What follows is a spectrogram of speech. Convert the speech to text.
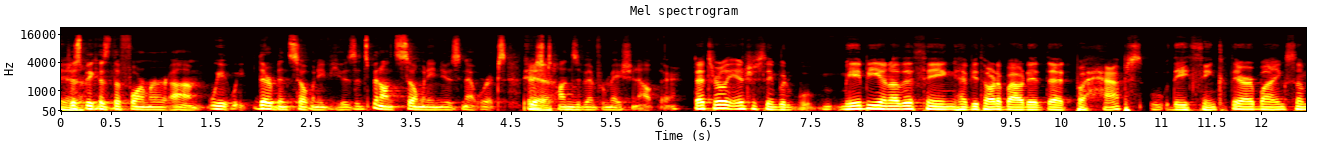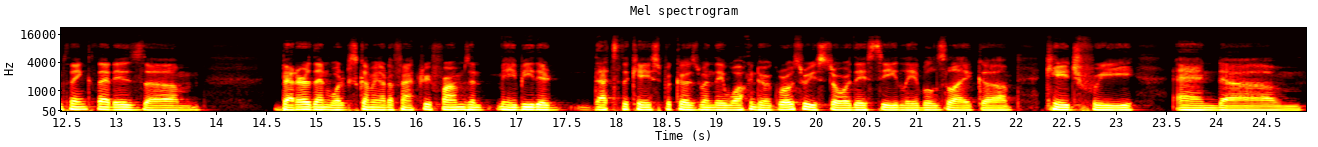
yeah. just because the former, um, we, we, there have been so many views. It's been on so many news networks. There's yeah. tons of information out there. That's really interesting. But maybe another thing, have you thought about it that perhaps they think they are buying something that is um, better than what's coming out of factory farms, and maybe they're that's the case because when they walk into a grocery store, they see labels like uh, cage free and um,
